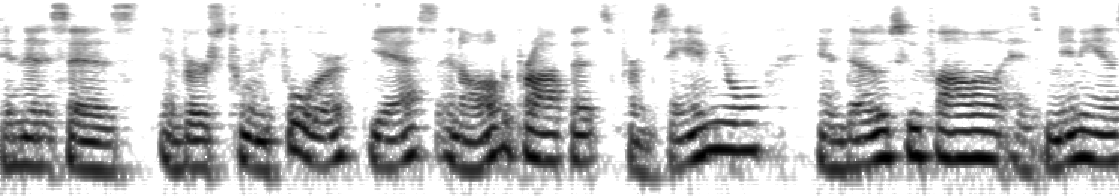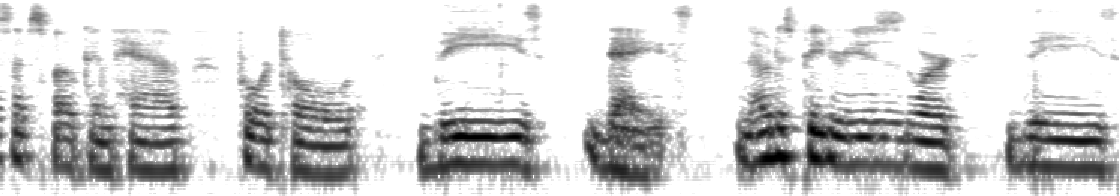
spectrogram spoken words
and then it says in verse 24, yes, and all the prophets from Samuel and those who follow, as many as have spoken, have foretold these days. Notice Peter uses the word these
